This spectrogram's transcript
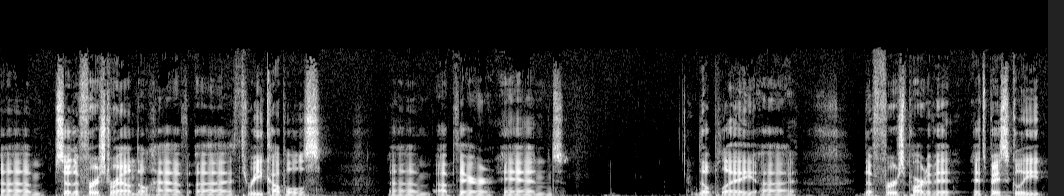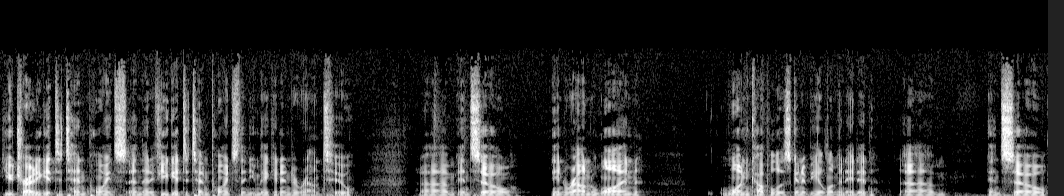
Um, so the first round they'll have uh, three couples um, up there, and they'll play uh, the first part of it. It's basically you try to get to ten points, and then if you get to ten points, then you make it into round two. Um, and so in round one, one couple is going to be eliminated. Um, and so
